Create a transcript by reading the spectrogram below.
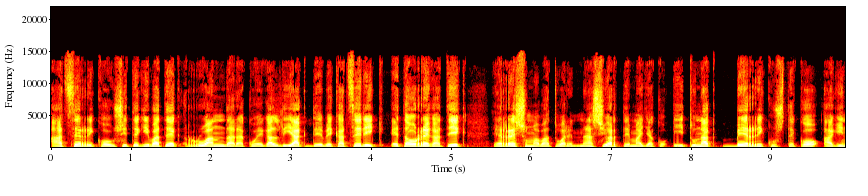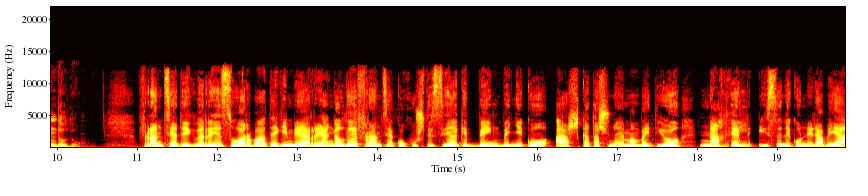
atzerriko ausitegi batek Ruandarako hegaldiak debekatzerik eta horregatik erresuma batuaren nazioarte mailako itunak berrikusteko agindu du. Frantziatik berriz, ohar bat egin beharrean gaude, Frantziako justiziak behin beineko askatasuna eman baitio Nagel izeneko nerabea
